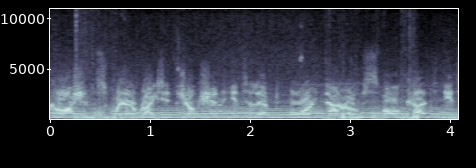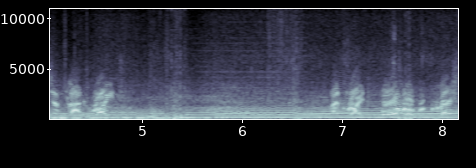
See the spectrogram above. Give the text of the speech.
Caution, square right junction, into left 4, narrow, small cut, into flat right. And right 4 over crest,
